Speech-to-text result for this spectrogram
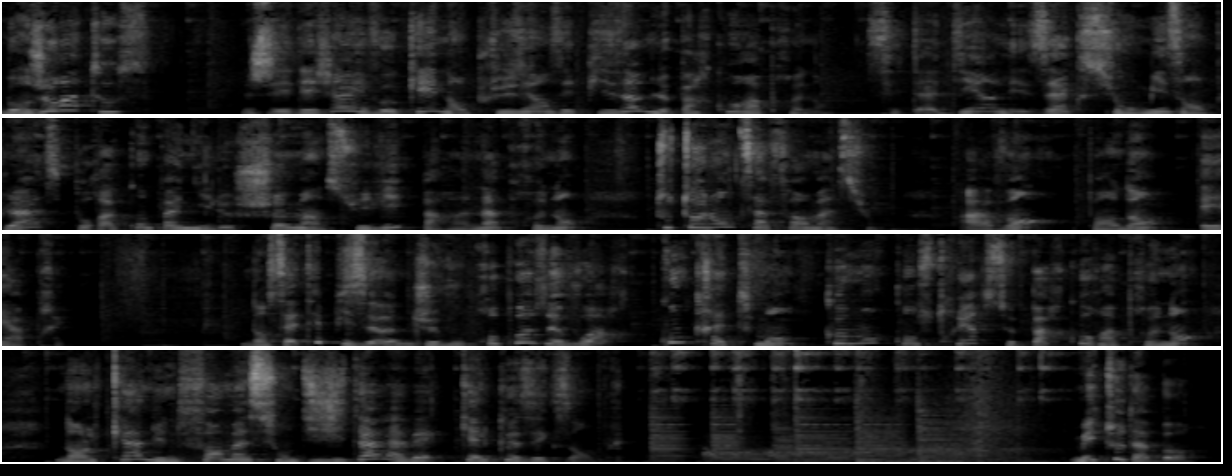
Bonjour à tous J'ai déjà évoqué dans plusieurs épisodes le parcours apprenant, c'est-à-dire les actions mises en place pour accompagner le chemin suivi par un apprenant tout au long de sa formation, avant, pendant et après. Dans cet épisode, je vous propose de voir concrètement comment construire ce parcours apprenant dans le cadre d'une formation digitale avec quelques exemples. Mais tout d'abord,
